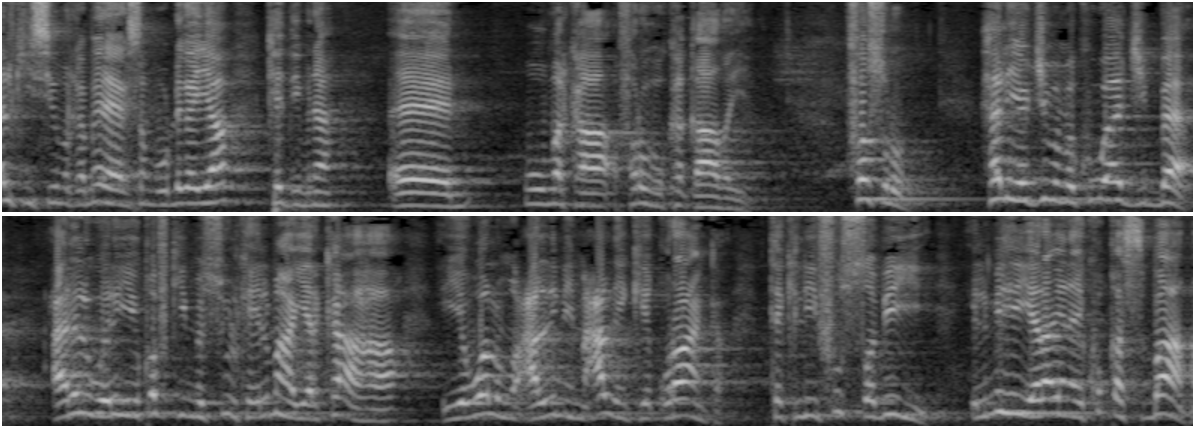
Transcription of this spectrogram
halkiisii markaa meel hagaagsan buu dhigayaa. Kadibna wuu markaa faruhu ka qaadaya. Faslun hal yajibu ma ku waajibbaa cala alwaliyi qofkii mas'uulka ilmaha yar ka ahaa iyo walmucalimi macallinkii qur'aanka takliifu sabiyi ilmihii yaraa inay ku qasbaan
